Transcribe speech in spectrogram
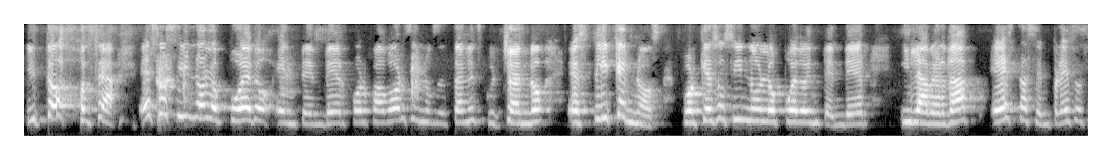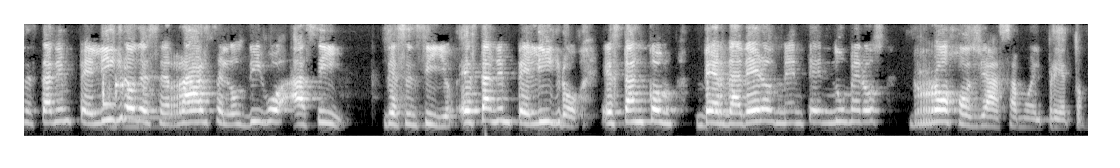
Y todo, o sea, eso sí no lo puedo entender. Por favor, si nos están escuchando, explíquenos, porque eso sí no lo puedo entender. Y la verdad, estas empresas están en peligro de cerrar, se los digo así de sencillo. Están en peligro, están con verdaderamente números rojos ya, Samuel Prieto.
